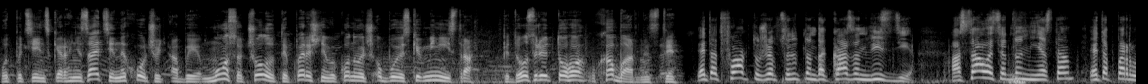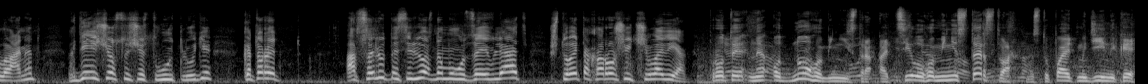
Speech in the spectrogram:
От пацієнтські організації не хочуть, аби МОЗ очолив теперішній виконувач обов'язків міністра. Підозрюють того в хабарництві. Этот факт уже абсолютно доказан везде. Осталось одно место, это парламент, где еще существуют люди, которые абсолютно серьезно могут заявлять, что це хороший чоловік. Проти не одного міністра, а цілого міністерства виступають медійники.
